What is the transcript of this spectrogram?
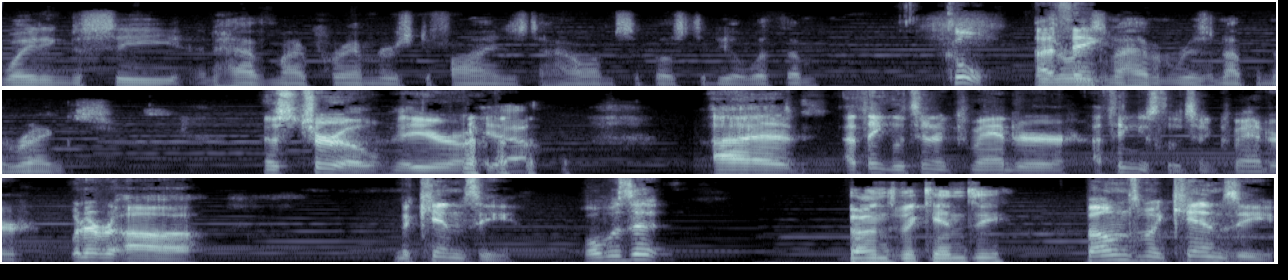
waiting to see and have my parameters defined as to how I'm supposed to deal with them. Cool. I There's a think reason I haven't risen up in the ranks. That's true. You're yeah. uh, I think Lieutenant Commander. I think it's Lieutenant Commander. Whatever. Uh, McKenzie. What was it? Bones McKenzie. Bones McKenzie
